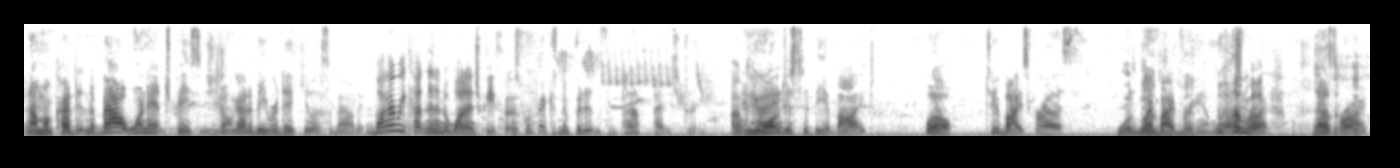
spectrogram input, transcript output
And I'm going to cut it in about one inch pieces. You don't got to be ridiculous about it. Why are we cutting it into one inch pieces? Because we're fixing to put it in some puff pastry. Okay. And you want it just to be a bite. Well, two bites for us, One bite, one bite for for him. That's One bite. right. That's right.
